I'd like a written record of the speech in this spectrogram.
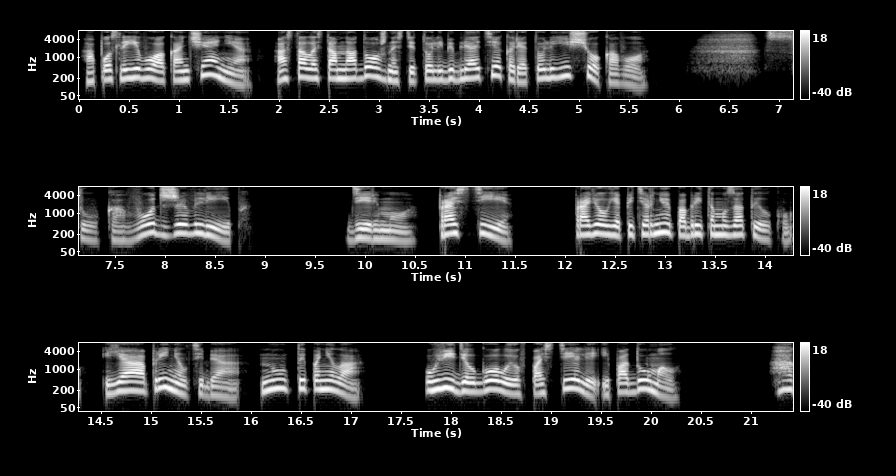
А после его окончания осталась там на должности то ли библиотекаря, то ли еще кого. Сука, вот же влип. Дерьмо. Прости. Провел я пятерней по бритому затылку. Я принял тебя, ну, ты поняла. Увидел голую в постели и подумал. А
